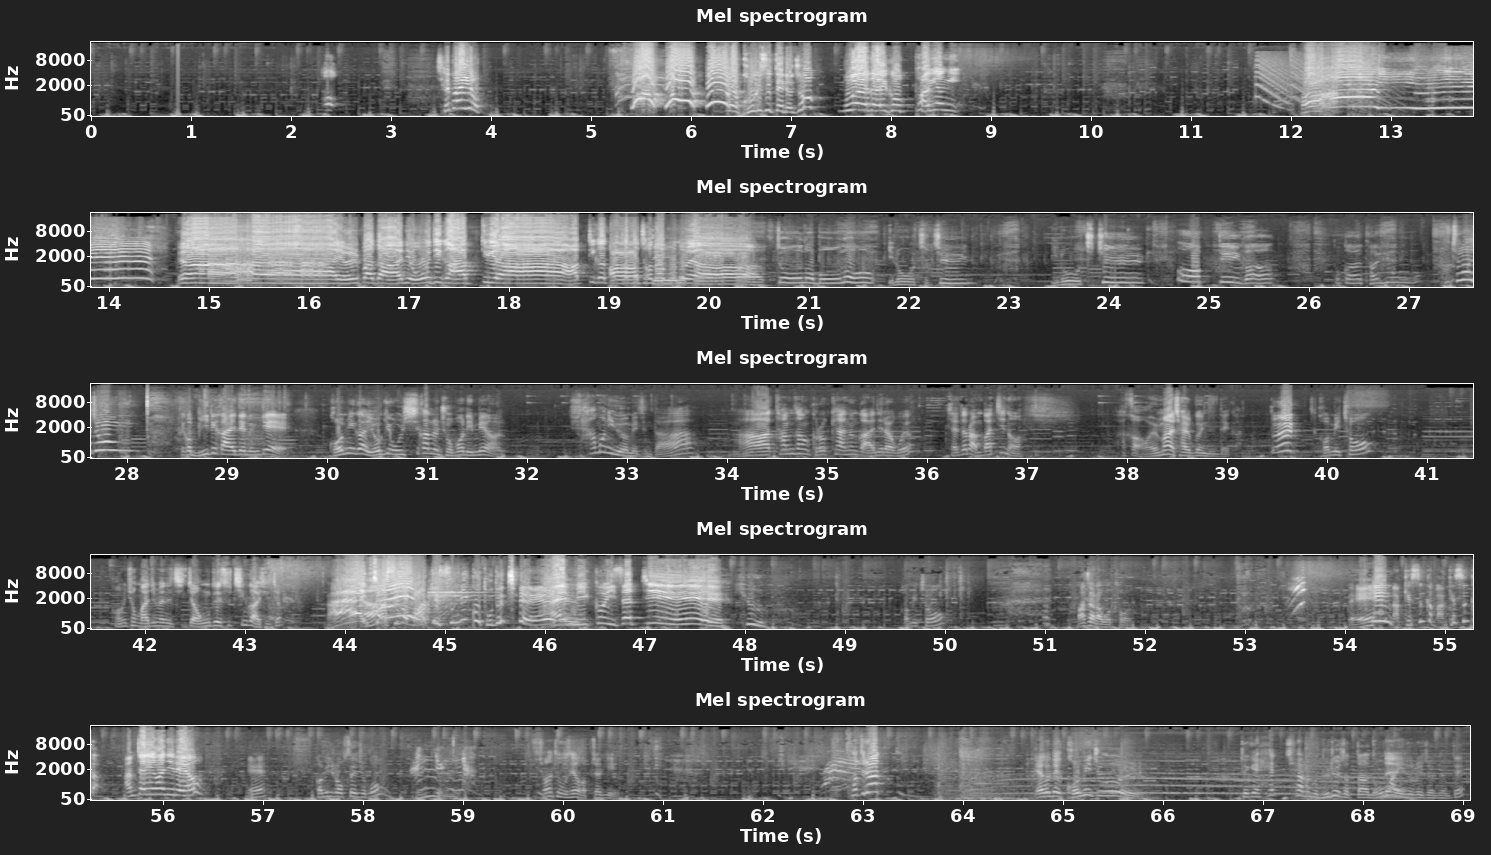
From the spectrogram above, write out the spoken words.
어? 제발요! 야 거기서 때려줘? 뭐야 나 이거 방향이 아 예. 야 열받아 아니 어디가 앞뒤야 앞뒤가 똑같은 전화번호야 전화번호 1577 1577 앞뒤가 똑같아요 구출하정 이거 미리 가야 되는 게 거미가 여기 올 시간을 줘버리면 샤먼이 위험해진다. 아 탐성 그렇게 하는 거 아니라고요? 제대로 안 봤지 너? 아까 얼마나 잘 보였는데 내가. 끝! 거미총? 엄청 맞으면 진짜 엉덩이 수친 거 아시죠? 아이 아! 자식아 나한테 숨기고 도대체. 알 믿고 있었지! 휴. 거미총? 맞아라 워턴 에이 맞겠습니까 맞겠습니까? 암장이만이래요? 예? 거미줄 없애주고? 음. 저한테 오세요 갑자기. 터트렸 야 근데 거미줄 되게 해체하는 거 느려졌다. 너무 네. 많이 느려졌는데?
